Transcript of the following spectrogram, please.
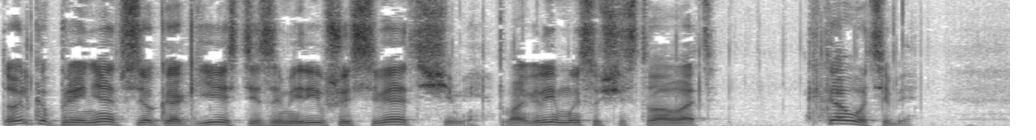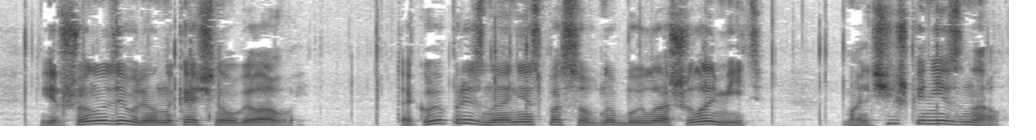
Только принять все как есть и замирившись с вятищами, могли мы существовать. Каково тебе? Ершон удивленно качнул головой. Такое признание способно было ошеломить. Мальчишка не знал,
